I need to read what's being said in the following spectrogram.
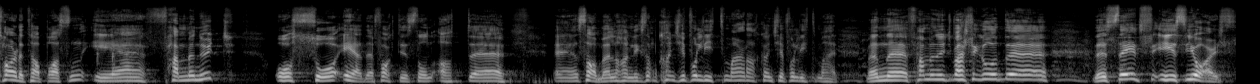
taletappasen er fem minutter. Og så er det faktisk sånn at eh, Samuel han liksom Kan ikke få litt mer, da? Kan ikke få litt mer. Men eh, fem minutter, vær så god. Eh, the stage is yours.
